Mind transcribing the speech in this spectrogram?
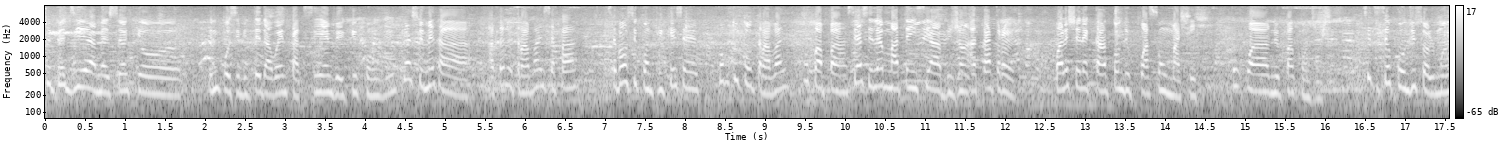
Je peux dire à mes soeurs qui ont euh, une possibilité d'avoir un taxi, un véhicule conduit, qu'elles se mettent à, à faire le travail. C'est pas, c'est pas aussi compliqué, c'est comme tout autre travail. Pourquoi pas? Si elles se lèvent matin ici à Abidjan à 4 heures pour aller chez les cartons de poissons au marché, pourquoi ne pas conduire? Si tu sais conduire seulement,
